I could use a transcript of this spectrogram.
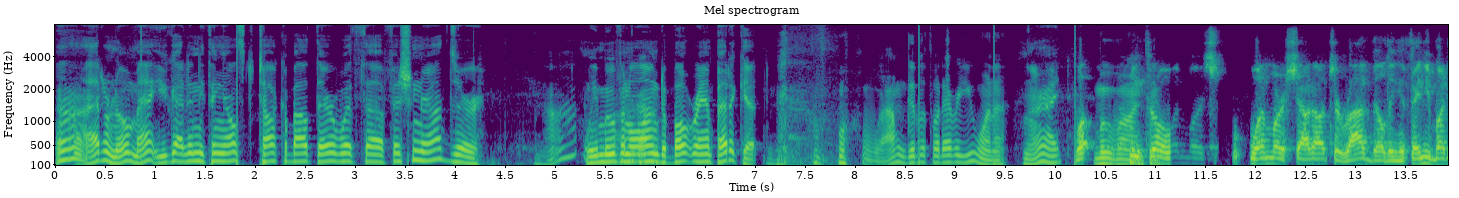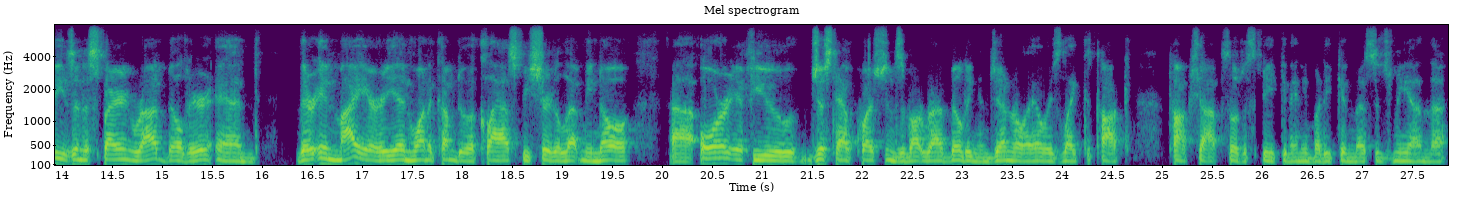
Uh, I don't know, Matt. You got anything else to talk about there with uh, fishing rods, or No, we moving along to boat ramp etiquette? well, I'm good with whatever you want to All right. Well, move let me on. throw To. one more one more shout out to rod building. If anybody is an aspiring rod builder and they're in my area and want to come to a class, be sure to let me know. Uh, or if you just have questions about rod building in general, I always like to talk talk shop, so to speak, and anybody can message me on the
